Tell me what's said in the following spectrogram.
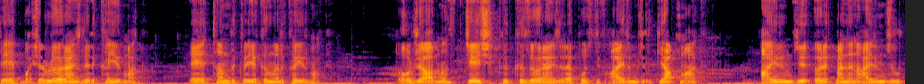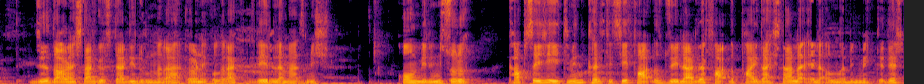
D. Başarılı öğrencileri kayırmak. E. Tanıdık ve yakınları kayırmak. Doğru cevabımız C şıkkı kız öğrencilere pozitif ayrımcılık yapmak, ayrımcı öğretmenlerin ayrımcılıcı davranışlar gösterdiği durumlara örnek olarak verilemezmiş. 11. soru. Kapsayıcı eğitimin kalitesi farklı düzeylerde farklı paydaşlarla ele alınabilmektedir.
